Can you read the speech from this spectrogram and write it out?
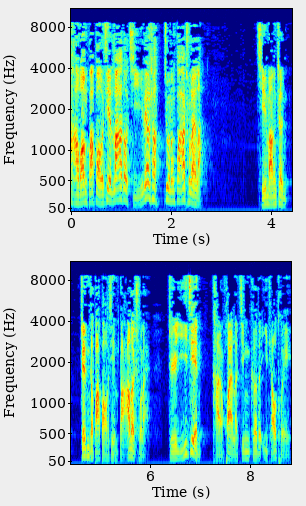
大王把宝剑拉到脊梁上，就能拔出来了。秦王政真的把宝剑拔了出来，只一剑砍坏了荆轲的一条腿，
